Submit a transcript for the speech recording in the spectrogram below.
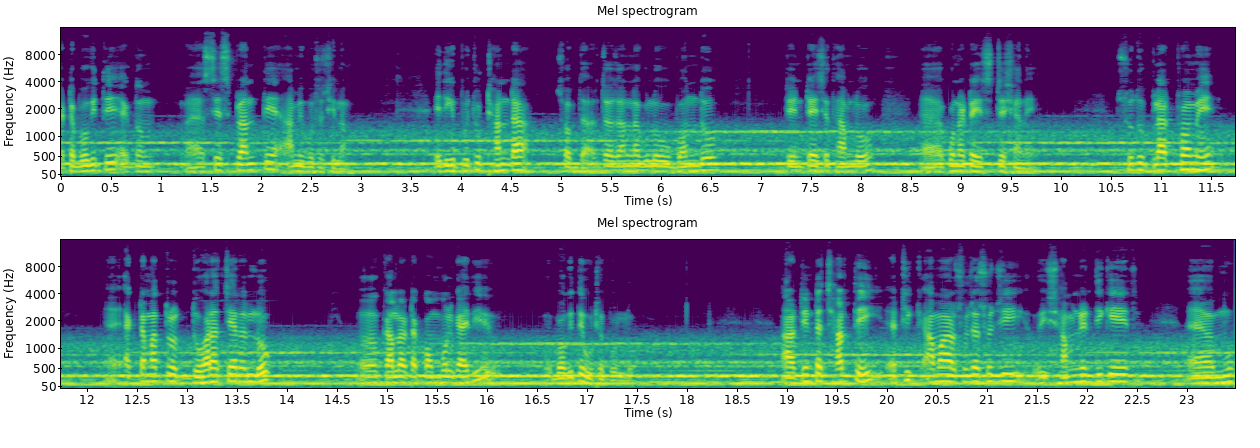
একটা বগিতে একদম শেষ প্রান্তে আমি বসেছিলাম। এদিকে প্রচুর ঠান্ডা, সব দরজা জানলাগুলো বন্ধ, ট্রেনটা এসে থামলো কোনো একটা স্টেশনে। শুধু প্ল্যাটফর্মে একটা মাত্র দোহারা চেয়ারের লোক কালো একটা কম্বল গায়ে দিয়ে বগিতে উঠে পড়ল। আর ট্রেনটা ছাড়তেই ঠিক আমার সোজাসুজি ওই সামনের দিকের মুখ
